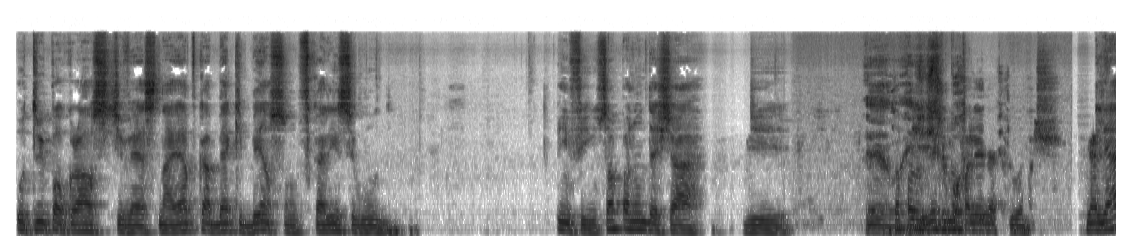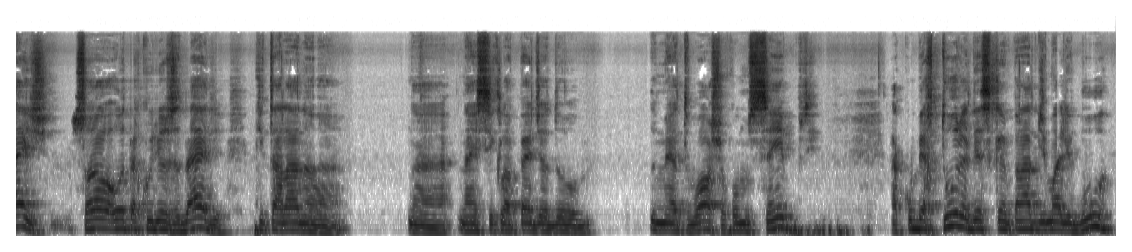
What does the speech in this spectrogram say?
o Triple Crown se tivesse na época, a Beck Benson ficaria em segundo. Enfim, só para não deixar de. É, só para não dizer que eu não falei das duas. E, aliás, só outra curiosidade que está lá na, na, na enciclopédia do, do Matt Walsh, como sempre, a cobertura desse campeonato de Malibu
